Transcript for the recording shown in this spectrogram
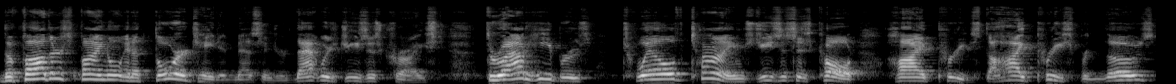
The Father's final and authoritative messenger, that was Jesus Christ. Throughout Hebrews, 12 times Jesus is called high priest, the high priest for those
